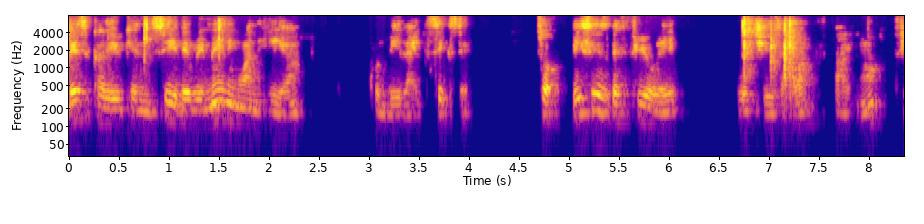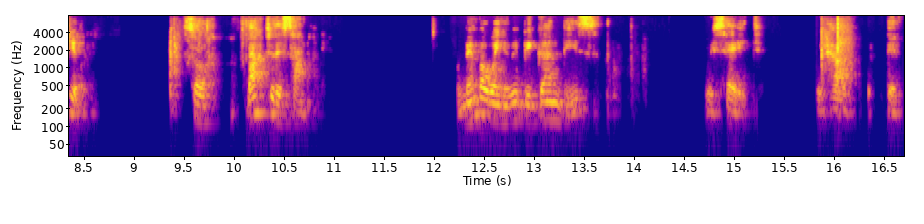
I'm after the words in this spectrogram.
basically you can see the remaining one here could be like 60. So this is the theory, which is our final theory. So back to the summary. Remember when we began this, we said we have the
